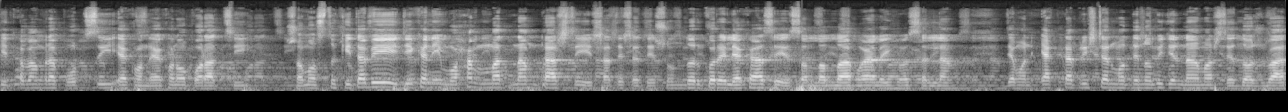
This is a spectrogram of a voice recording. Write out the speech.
কিতাব আমরা পড়ছি, এখন, এখনও পড়াচ্ছি, সমস্ত কিতাবে যেখানে মোহাম্মদ নামটা আসছে, সাথে সাথে সুন্দর করে লেখা আছে, সাল্লাল্লাহু আলাইহি ওয়াসাল্লাম। যেমন একটা পৃষ্ঠার মধ্যে নবীজির নাম আসছে দশ বার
